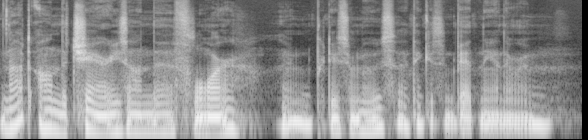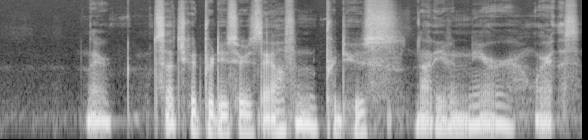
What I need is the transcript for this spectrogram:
Not on the chair, he's on the floor. And producer Moose, I think, is in bed in the other room. They're such good producers, they often produce not even near where this,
